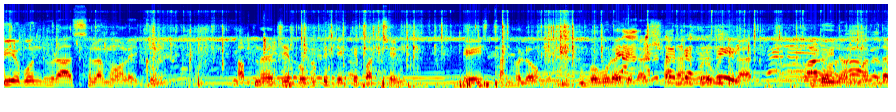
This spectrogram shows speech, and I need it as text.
প্রিয় বন্ধুরা, আসসালামু আলাইকুম। আপনারা যে পুকুরটি দেখতে পাচ্ছেন, এই স্থান হলো বগুড়া জেলার শাহজাহানপুর উপজেলার দুই নং মাদলা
